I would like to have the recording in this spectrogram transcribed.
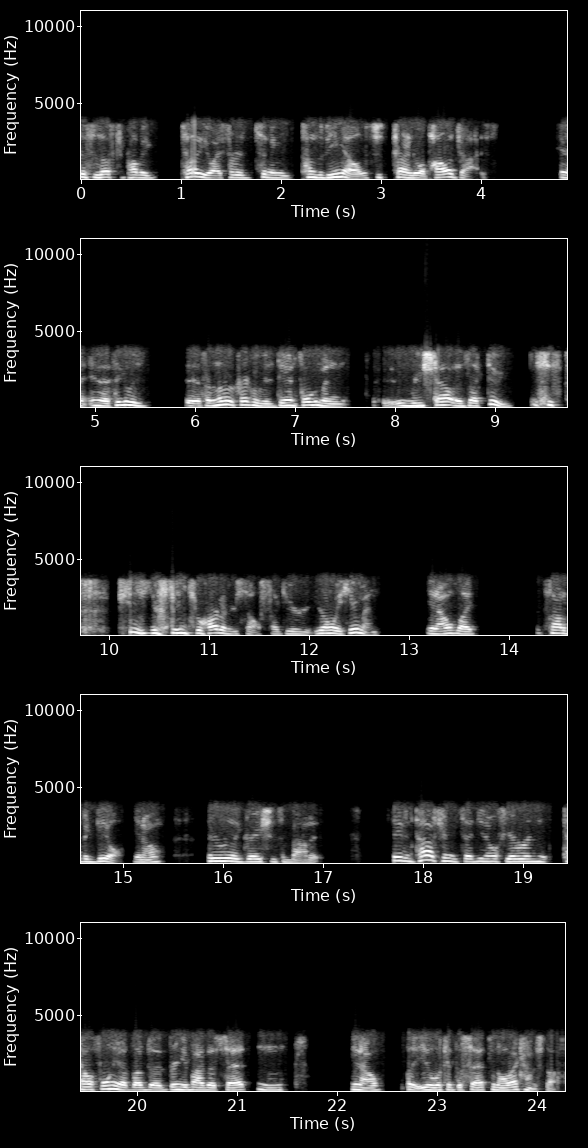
This Is Us could probably tell you I started sending tons of emails just trying to apologize. And, and I think it was, if I remember correctly, it was Dan Fogelman reached out and was like, dude, you're being too hard on yourself. Like you're you're only human, you know. Like it's not a big deal, you know. They were really gracious about it. Stayed in touch and said, you know, if you're ever in California, I'd love to bring you by the set and you know let you look at the sets and all that kind of stuff.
